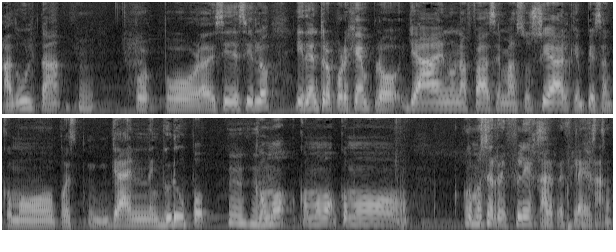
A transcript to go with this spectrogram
adulta? Por, así decirlo, y dentro, por ejemplo, ya en una fase más social, que empiezan como, pues, ya en, grupo, ¿cómo, cómo, cómo ¿Cómo se refleja, se refleja? Esto?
